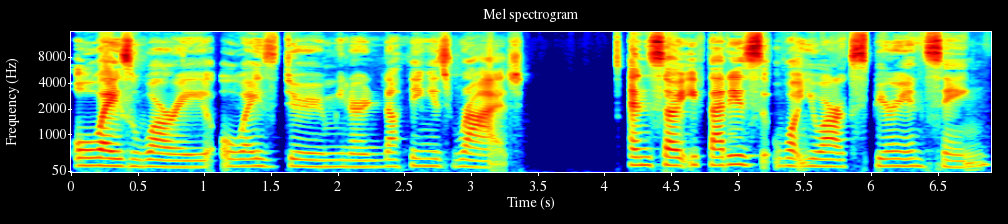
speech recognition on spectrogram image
always worry, always doom, you know, nothing is right. And so, if that is what you are experiencing,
